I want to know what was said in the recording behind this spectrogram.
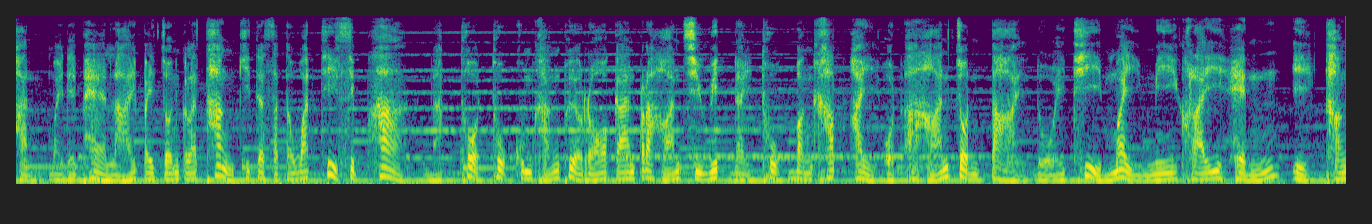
ทันไม่ได้แพร่หลายไปจนกระทั่งคริดศตวรรษที่ 15 นักโทษถูกคุมขังเพื่อรอการประหารชีวิตได้ถูกบังคับให้อดอาหารจนตาย โดยที่ไม่มีใครเห็นอีกทั้ง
